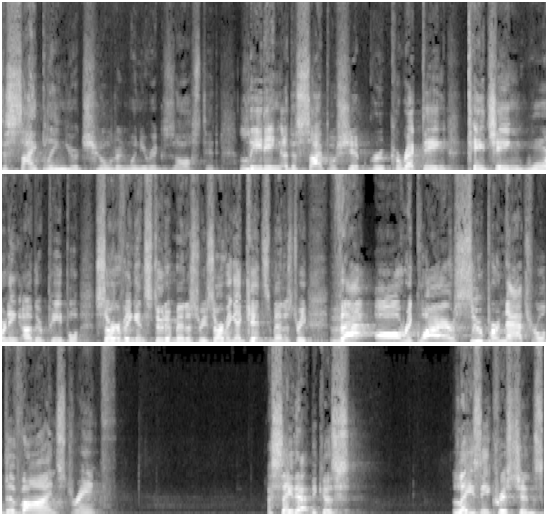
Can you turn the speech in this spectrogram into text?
discipling your children when you're exhausted, leading a discipleship group, correcting, teaching, warning other people, serving in student ministry, serving in kids' ministry. That all requires supernatural divine strength. I say that because lazy Christians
